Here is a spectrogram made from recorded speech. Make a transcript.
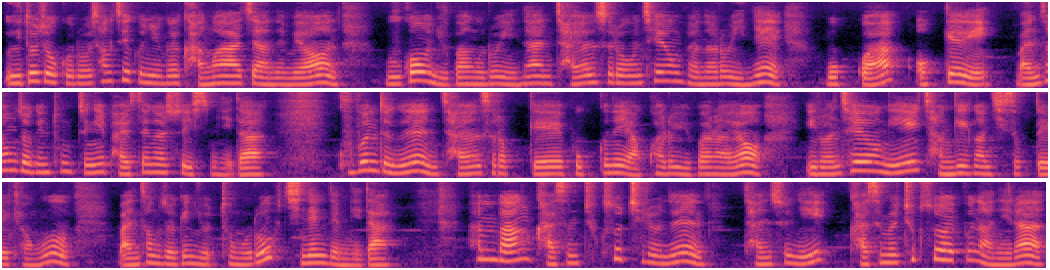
의도적으로 상체 근육을 강화하지 않으면 무거운 유방으로 인한 자연스러운 체형 변화로 인해 목과 어깨의 만성적인 통증이 발생할 수 있습니다. 구분 등은 자연스럽게 복근의 약화를 유발하여 이런 체형이 장기간 지속될 경우 만성적인 요통으로 진행됩니다. 한방 가슴 축소 치료는 단순히 가슴을 축소할 뿐 아니라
